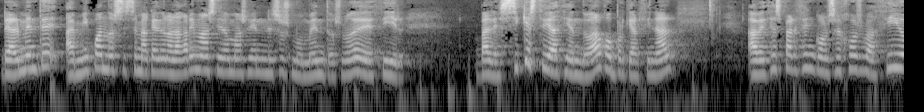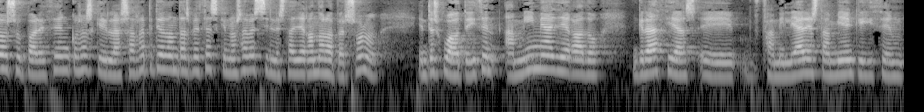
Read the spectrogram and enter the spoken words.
Realmente, a mí cuando se, se me ha caído una lágrima ha sido más bien en esos momentos, ¿no? De decir, vale, sí que estoy haciendo algo, porque al final a veces parecen consejos vacíos o parecen cosas que las has repetido tantas veces que no sabes si le está llegando a la persona. Entonces, cuando te dicen, a mí me ha llegado, gracias, eh, familiares también que dicen,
